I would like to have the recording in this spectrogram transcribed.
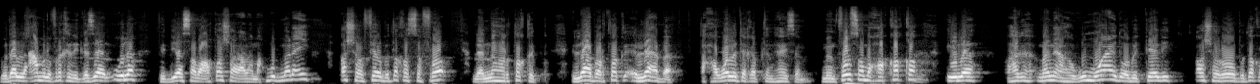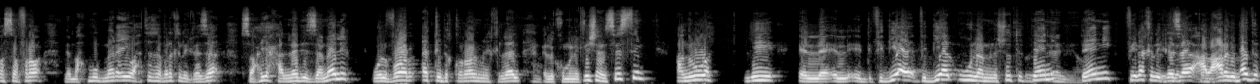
وده اللي عمله في ركلة الجزاء الأولى في الدقيقة 17 على محمود مرعي أشهر فيها البطاقه الصفراء لأنها ارتقت. اللعبة ارتقت اللعبة تحولت يا كابتن هيثم من فرصة محققة إلى منع هجوم واعد وبالتالي أشهر هو بطاقة صفراء لمحمود مرعي واحتسب ركلة جزاء صحيحة لنادي الزمالك والفار أكد القرار من خلال ال communication system هنروح في الدقيقة في الدقيقة الأولى من الشوط الثاني الثاني، آه. تاني في ركله جزاء على عرض بدر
